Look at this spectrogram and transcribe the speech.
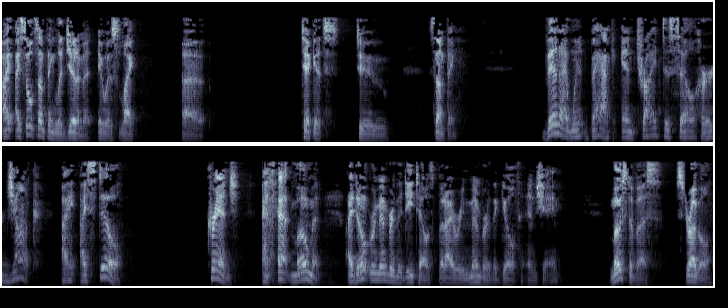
I, I sold something legitimate. It was like, uh, tickets to something. Then I went back and tried to sell her junk. I, I still cringe at that moment. I don't remember the details, but I remember the guilt and shame. Most of us struggle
